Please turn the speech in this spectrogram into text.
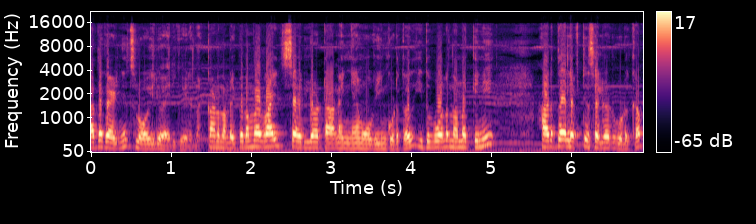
അത് കഴിഞ്ഞ് സ്ലോയിലും ആയിരിക്കും വരുന്നത്. കാണുന്നുണ്ട്? ഇപ്പോൾ നമ്മൾ റൈറ്റ് സൈഡിലോട്ടാണ് ഇങ്ങനെ മൂവിങ് കൊടുത്തത്. ഇതുപോലെ നമുക്കിനി അടുത്ത ലെഫ്റ്റ് സൈഡിലോട്ട് കൊടുക്കാം.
